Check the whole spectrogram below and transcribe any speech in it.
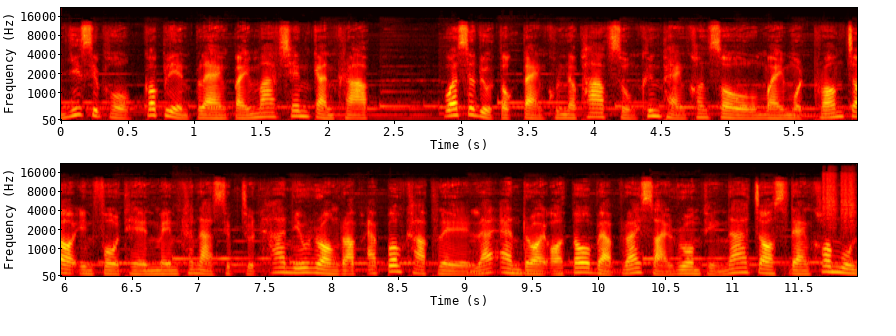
2026 ก็เปลี่ยนแปลงไปมากเช่นกันครับ วัสดุตกแต่งคุณภาพสูงขึ้นแผงคอนโซลใหม่หมดพร้อมจออินโฟเทนเมนต์ขนาด 10.5 นิ้วรองรับ Apple CarPlay และ Android Auto แบบไร้สายรวมถึงหน้าจอแสดงข้อมูล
